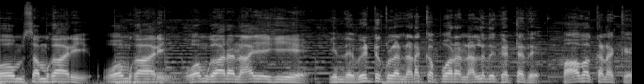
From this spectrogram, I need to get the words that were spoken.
ஓம் சம்ஹாரி ஓம்காரி ஓம்கார நாயகியே. இந்த வீட்டுக்குள்ள நடக்க போற நல்லது கெட்டது பாவ கணக்கு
